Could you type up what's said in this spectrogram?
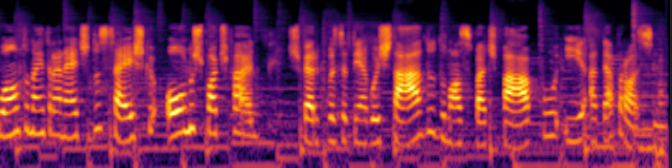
quanto na intranet do Sesc ou no Spotify. Espero que você tenha gostado do nosso bate-papo e até a próxima.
